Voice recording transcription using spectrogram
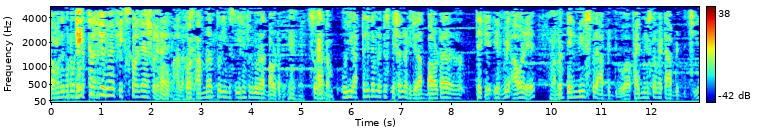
আমাদের মোটামুটি একটা যদি ওইভাবে ফিক্স করা যায় আসলে হ্যাঁ, খুব ভালো। আমরা তো ইনভেস্টিগেশন শুরু করব রাত বারোটা থেকে। রাত- একদম। ওই রাতটা যদি আমরা একটু স্পেশাল রাখি যে রাত বারোটা থেকে এভরি আওয়ারে আমরা টেন মিনিটস করে আপডেট দিব বা ফাইভ মিনিটস করে আমরা একটা আপডেট দিচ্ছি.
